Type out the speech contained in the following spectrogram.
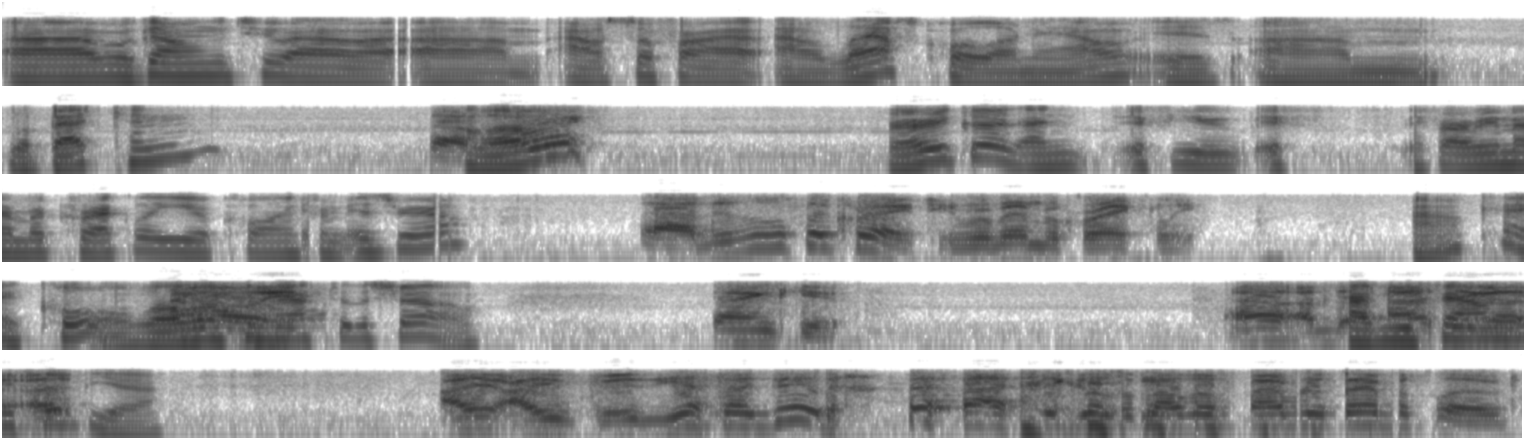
Uh, we're going to our um our so far our, our last caller now is um Lebetkin. That's Hello. correct. Very good. And if you if if I remember correctly, you're calling from Israel. Uh, this is also correct. You remember correctly. Okay, cool. Well, welcome back to the show. Thank you. Uh, Have you I found I- Utopia? I, I, yes, I did. I think it was another fabulous episode.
